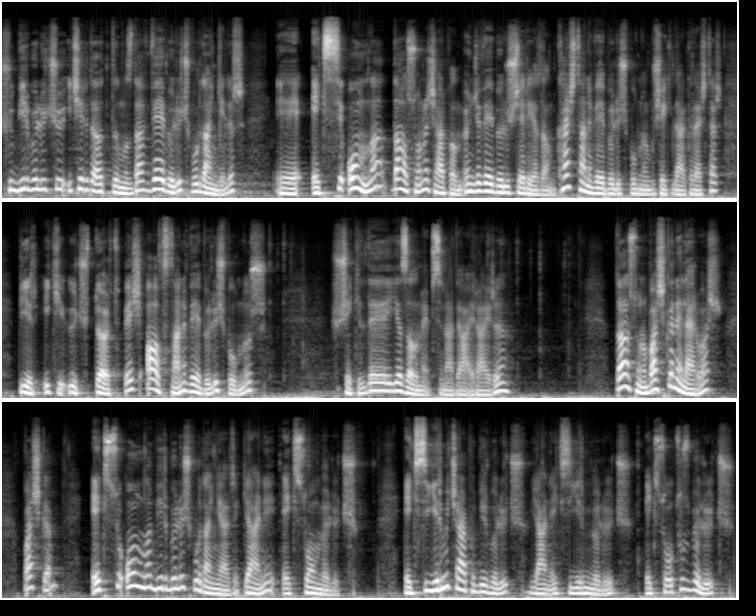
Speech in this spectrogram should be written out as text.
Şu 1 bölü 3'ü içeri dağıttığımızda V bölü 3 buradan gelir. Ee, eksi 10 ile daha sonra çarpalım. Önce V bölü 3'leri yazalım. Kaç tane V bölü 3 bulunur bu şekilde arkadaşlar? 1, 2, 3, 4, 5, 6 tane V bölü 3 bulunur. Şu şekilde yazalım hepsini hadi ayrı ayrı. Daha sonra başka neler var? Başka eksi 10 ile 1 bölü 3 buradan gelecek. Yani eksi 10 bölü 3. Eksi 20 çarpı 1 bölü 3 yani eksi 20 bölü 3. Eksi 30 bölü 3.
